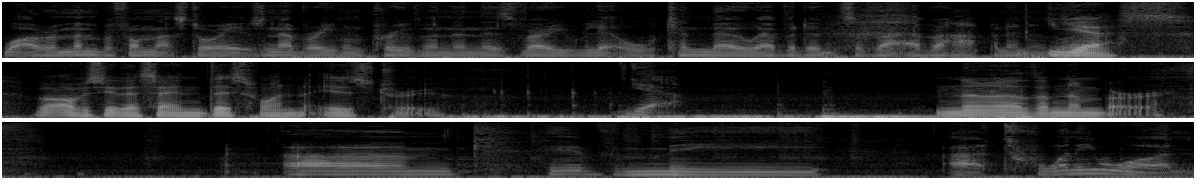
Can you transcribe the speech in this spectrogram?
what I remember from that story, it was never even proven, and there's very little to no evidence of that ever happening as well. Yes, but obviously they're saying this one is true. Yeah. Another number. Um, give me uh, twenty-one.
